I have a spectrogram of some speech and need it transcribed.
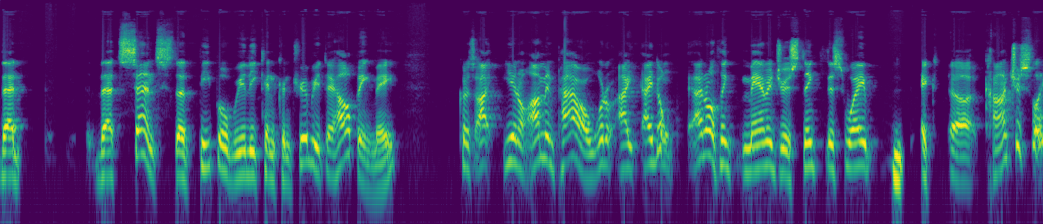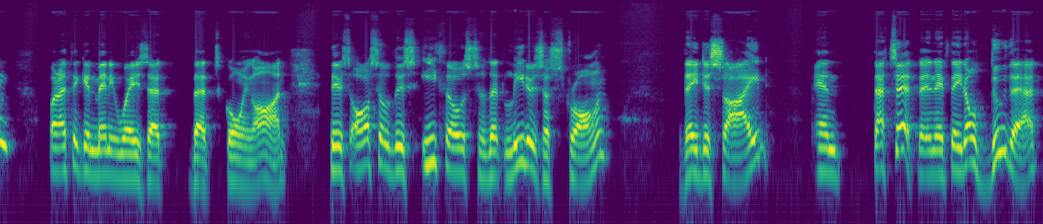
that that sense that people really can contribute to helping me because I, you know, I'm in power. What I, I don't, I don't think managers think this way uh, consciously, but I think in many ways that that's going on. There's also this ethos that leaders are strong they decide, and that's it. And if they don't do that,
